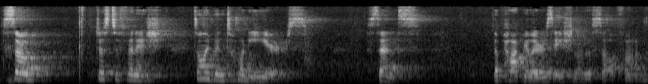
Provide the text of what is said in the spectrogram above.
So, just to finish, it's only been 20 years since the popularization of the cell phone.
